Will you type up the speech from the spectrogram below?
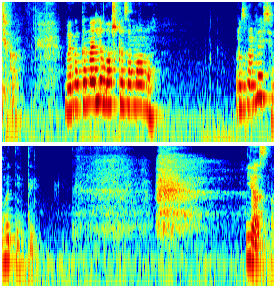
Ілечка, ви на каналі Ложка за маму. Розмовляй сьогодні ти. Ясно.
